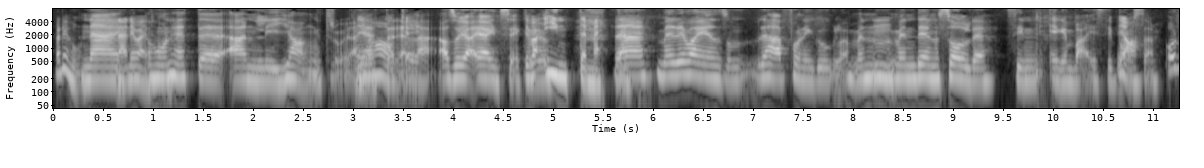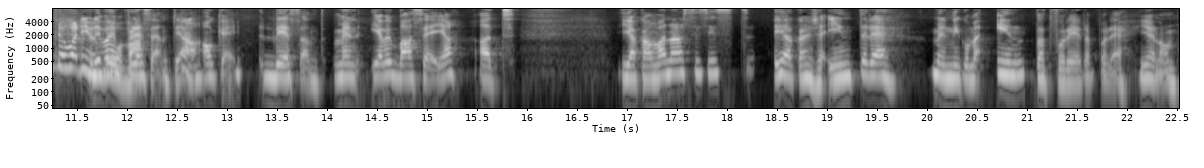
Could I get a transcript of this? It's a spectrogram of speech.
Var det hon? Nej, det var inte hon hon. hette Ann Lee Young tror jag Jaha, heter. okej. Eller, alltså jag, jag är inte säker. Det var inte Mette. Nej, men det var en som, det här får ni googla, men, Mm. men den sålde sin egen bajs i Ja, påsen. och då var det ju det en var en present, ja. Ja. Okej, det är sant. Men jag vill bara säga att jag kan vara narcissist, jag kanske inte det, men ni kommer inte att få reda på det genom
